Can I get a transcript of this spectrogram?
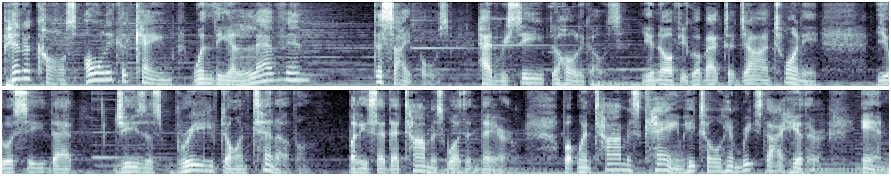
Pentecost only could came when the 11 disciples had received the Holy Ghost. You know, if you go back to John 20, you will see that Jesus breathed on 10 of them, but he said that Thomas wasn't there. But when Thomas came, he told him, Reach thy hither in.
